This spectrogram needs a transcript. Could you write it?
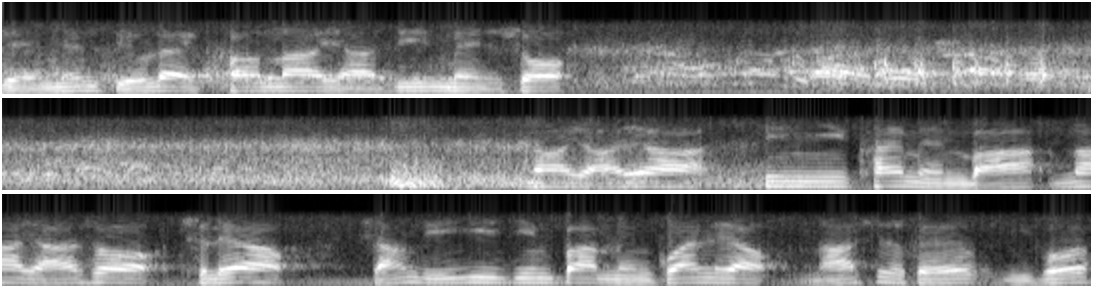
人们就来敲那亚的门说：“那亚呀，请你开门吧。”那亚说：“吃了。”上帝已经把门关了。那时候，一个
